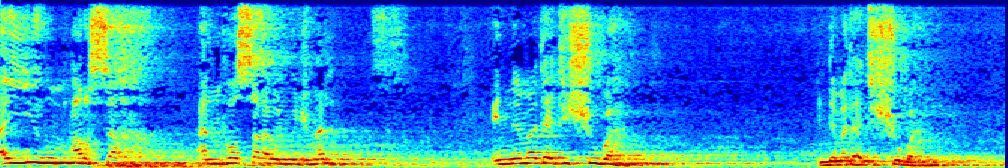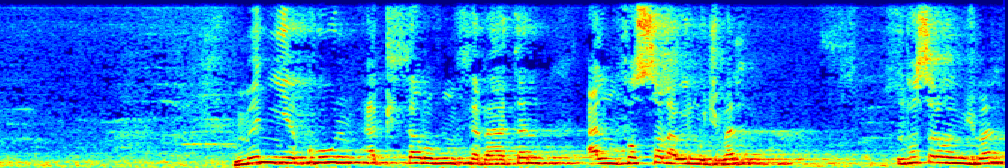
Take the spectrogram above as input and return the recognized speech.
أيهم أرسخ؟ المفصل أو المجمل؟ عندما تأتي الشبه. عندما تأتي الشبه. من يكون أكثرهم ثباتا؟ المفصل أو المجمل؟ انفصل ويجمل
